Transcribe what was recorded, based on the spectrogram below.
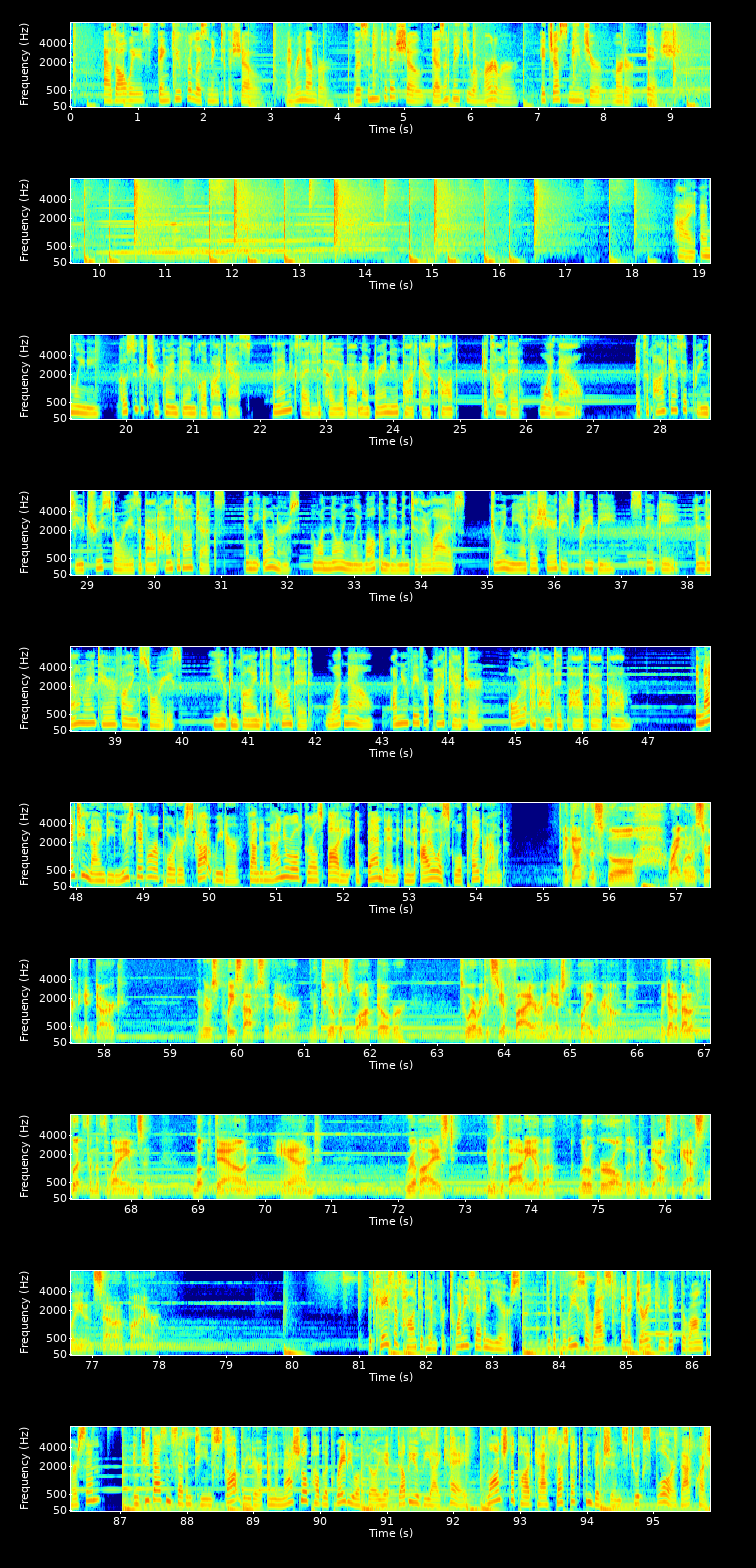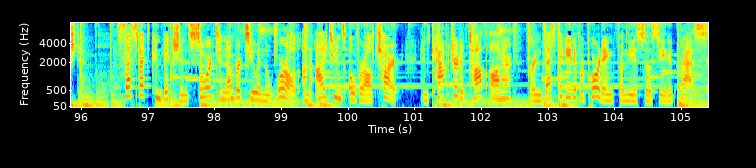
As always, thank you for listening to the show. And remember, listening to this show doesn't make you a murderer, it just means you're murder ish. Hi, I'm Lainey, host of the True Crime Fan Club podcast, and I'm excited to tell you about my brand new podcast called It's Haunted What Now? It's a podcast that brings you true stories about haunted objects and the owners who unknowingly welcome them into their lives. Join me as I share these creepy, spooky, and downright terrifying stories. You can find It's Haunted What Now on your favorite podcatcher or at hauntedpod.com. In 1990, newspaper reporter Scott Reeder found a nine year old girl's body abandoned in an Iowa school playground. I got to the school right when it was starting to get dark, and there was a police officer there, and the two of us walked over to where we could see a fire on the edge of the playground. We got about a foot from the flames and looked down and realized it was the body of a little girl that had been doused with gasoline and set on fire. The case has haunted him for 27 years. Did the police arrest and a jury convict the wrong person? In 2017, Scott Reeder and the national public radio affiliate WVIK launched the podcast Suspect Convictions to explore that question. Suspect Convictions soared to number two in the world on iTunes' overall chart and captured a top honor for investigative reporting from the Associated Press.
